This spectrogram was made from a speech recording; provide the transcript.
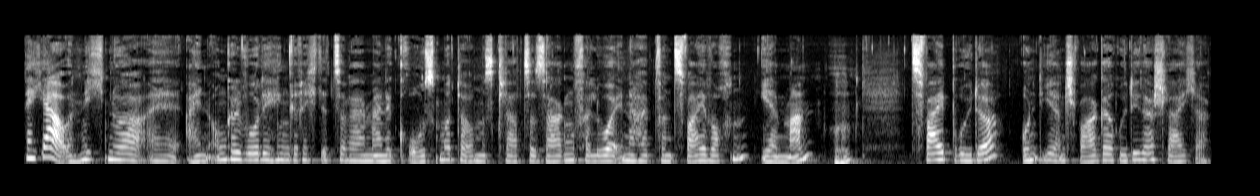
Na ja, und nicht nur äh, ein Onkel wurde hingerichtet, sondern meine Großmutter, um es klar zu sagen, verlor innerhalb von zwei Wochen ihren Mann, mhm. zwei Brüder und ihren Schwager Rüdiger Schleicher.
